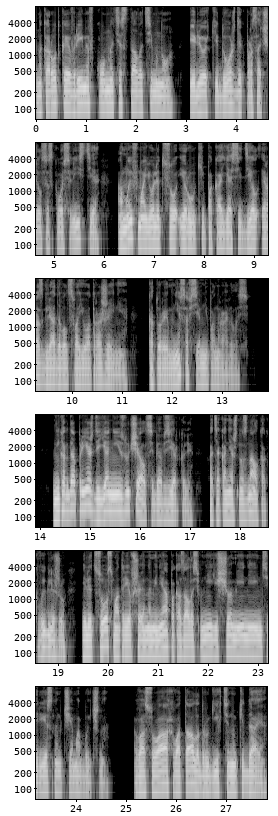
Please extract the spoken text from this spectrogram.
На короткое время в комнате стало темно, и легкий дождик просочился сквозь листья, омыв мое лицо и руки, пока я сидел и разглядывал свое отражение, которое мне совсем не понравилось. Никогда прежде я не изучал себя в зеркале, хотя, конечно, знал, как выгляжу, и лицо, смотревшее на меня, показалось мне еще менее интересным, чем обычно. В Асуа хватало других Тинукидая,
